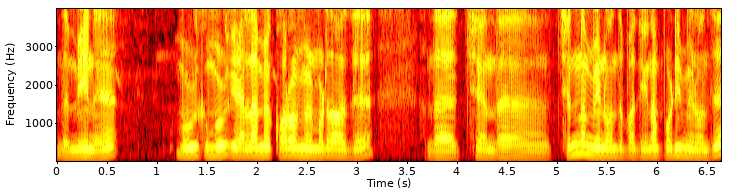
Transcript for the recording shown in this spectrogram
இந்த மீன் முழுக்க முழுக்க எல்லாமே குறவை மீன் மட்டும் தான் வருது. அந்த சி அந்த சின்ன மீன் வந்து பார்த்திங்கன்னா பொடி மீன் வந்து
